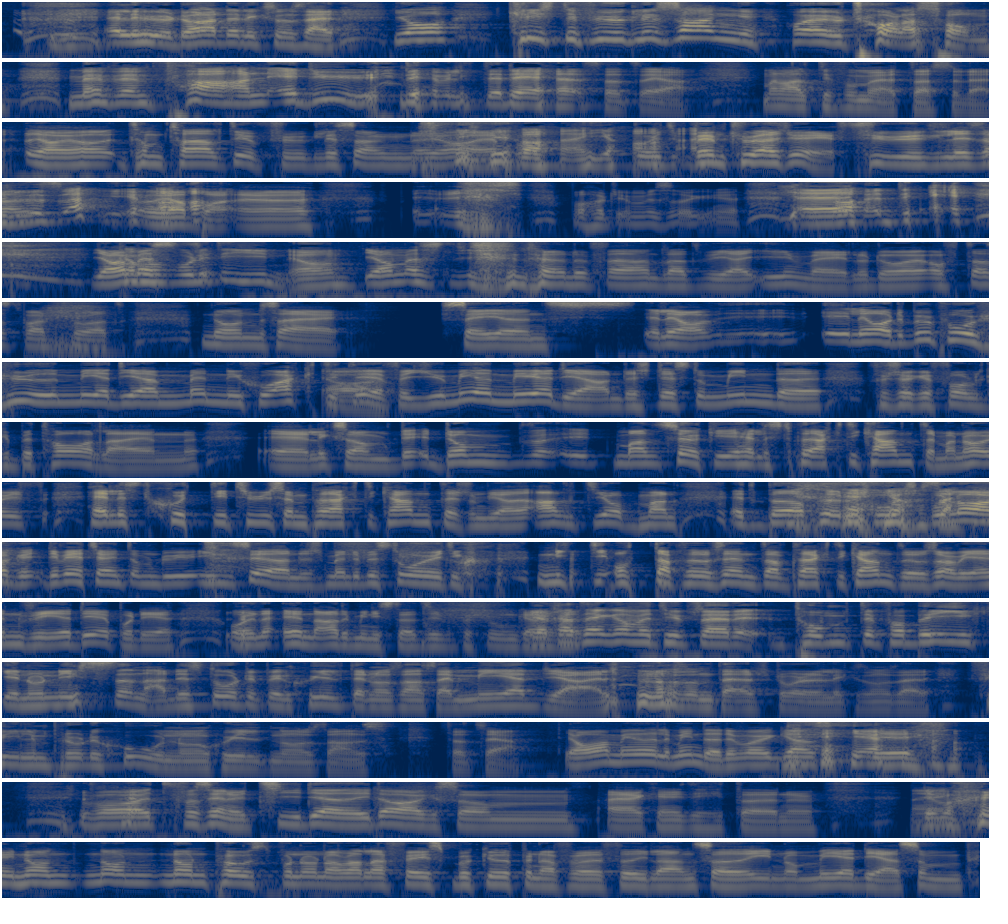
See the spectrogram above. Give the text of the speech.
Eller hur? Då hade liksom så här. Ja, Christer Fuglesang har jag hört talas om. Men vem fan är du? Det är väl lite det, så att säga. Man alltid får mötas sådär. Ja, ja, de tar alltid upp Fuglesang när jag är på... ja, ja. på ett- Vem tror du att jag är? Fuglesang? Fuglesang, ja. Och jag bara, eh... vad har det med saken att Ja? Eh, det... jag kan mest... man få lite gin? Ja. Jag har mest löneförhandlat via e-mail och då har det oftast varit så att någon säger säger en, eller ja, eller ja, det beror på hur media människoaktigt Ja. det är, för ju mer media Anders, desto mindre försöker folk betala en. Eh, liksom, de, de, man söker ju helst praktikanter, man har ju helst 70 000 praktikanter som gör allt jobb. Man, ett bra produktionsbolag, det vet jag inte om du inser Anders, men det består ju till 98% av praktikanter och så har vi en VD på det och en, en administrativ person kanske. Jag kan tänka mig typ såhär, Tomtefabriken och Nissarna, det står typ en skylt där någonstans såhär, media eller något sånt där står det liksom såhär, filmproduktion och en skylt någonstans, så att säga. Ja, mer eller mindre. Det var ju ganska... Ja. det var ett, får se nu, tidigare idag som... Nej, jag kan inte hitta det nu. Det Nej. var ju någon, någon, någon post på någon av alla Facebookgrupperna för frilansare inom media som...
